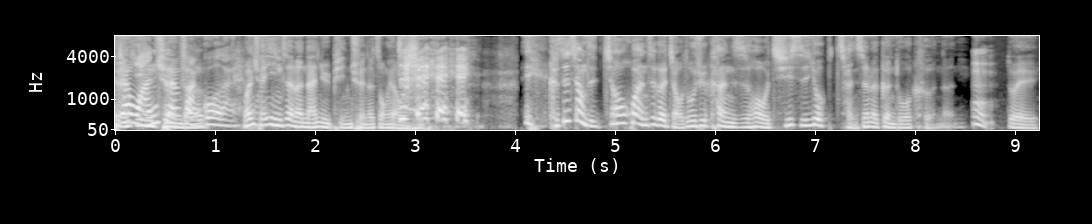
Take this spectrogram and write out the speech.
全完全反过来，完全印证了男女平权的重要性。对，欸，可是这样子交换这个角度去看之后，其实又产生了更多可能。嗯，对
